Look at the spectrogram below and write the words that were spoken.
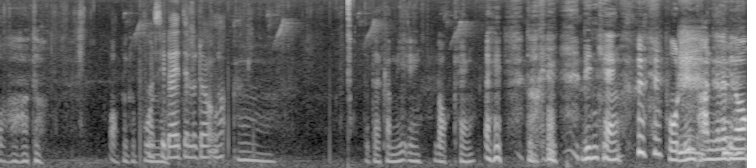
ปอตัวออกเป็นกระพวก็นสิได้แต่ละดอกเนาะอืมแต่แต่คำนี้เองดอกแข็งเอ้ยดอกแข็งดินแข็งพูดลิ้นพันกันแล้วพี่น้อง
